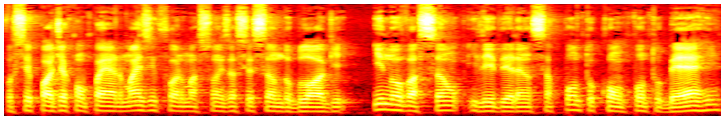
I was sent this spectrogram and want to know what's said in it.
Você pode acompanhar mais informações acessando o blog inovação e liderança.com.br.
